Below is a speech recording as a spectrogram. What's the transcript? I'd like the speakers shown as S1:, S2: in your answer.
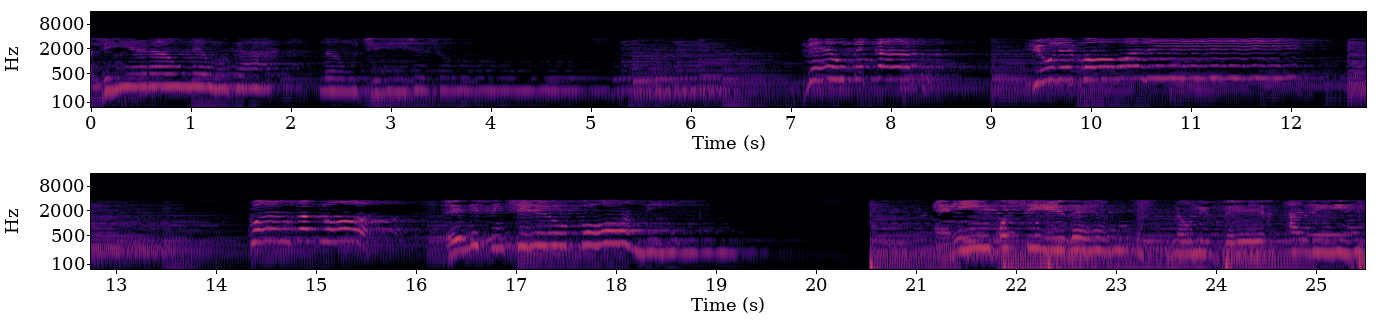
S1: Ali era o meu lugar, não o de Jesus. Meu pecado que o levou ali. Quanta dor ele sentiu por mim. É impossível não me ver ali.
